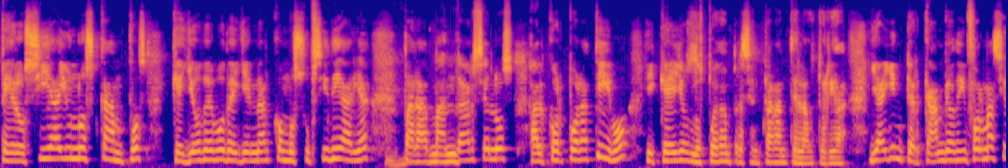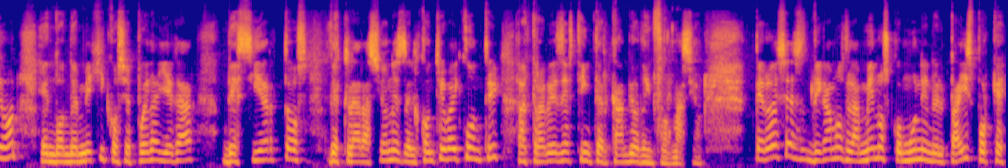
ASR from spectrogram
pero sí hay unos campos que yo debo de llenar como subsidiaria para mandárselos al corporativo y que ellos los puedan presentar ante la autoridad. Y hay intercambio de información en donde México se pueda llegar de ciertas declaraciones del country by country a través de este intercambio de información. Pero esa es, digamos, la menos común en el país porque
